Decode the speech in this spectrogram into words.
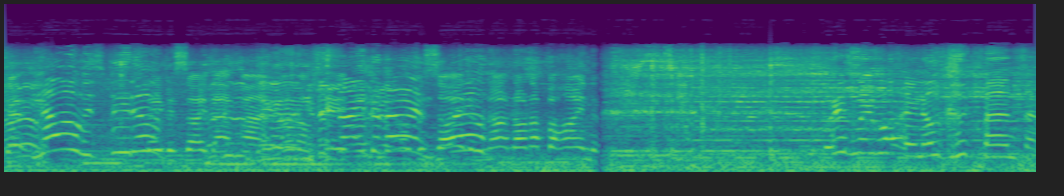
Get- No, speed up. Stay up! beside that van. No, no, Beside the no, beside no. him. No, no, not behind him. Where's my wine? I'll cook Fanta.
